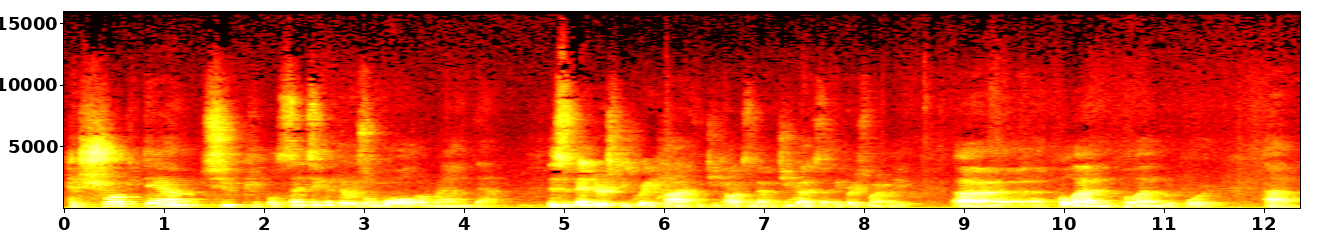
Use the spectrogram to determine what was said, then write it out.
had shrunk down to people sensing that there was a wall around them. This is Ben Dersky's Great Hive, which he talks about, which you guys, I think, very smartly uh, pull out and pull out in the report. Uh,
